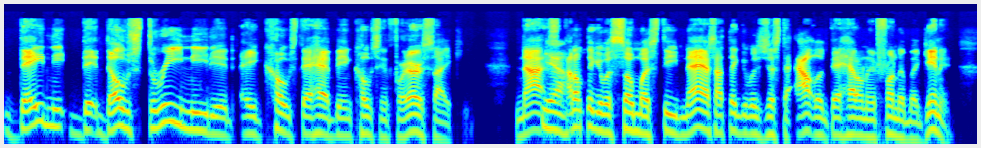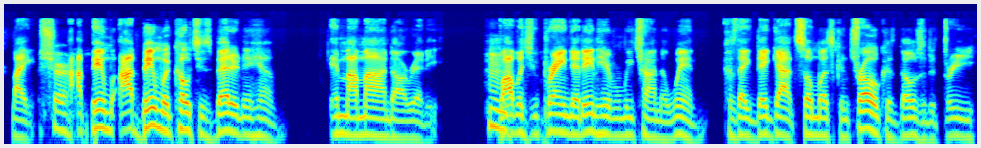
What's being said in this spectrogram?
they need they, those three needed a coach that had been coaching for their psyche. Not, yeah. I don't think it was so much Steve Nash. I think it was just the outlook they had on in front of the beginning. Like, sure, I've been I've been with coaches better than him in my mind already. Hmm. Why would you bring that in here when we trying to win? Because they they got so much control. Because those are the three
